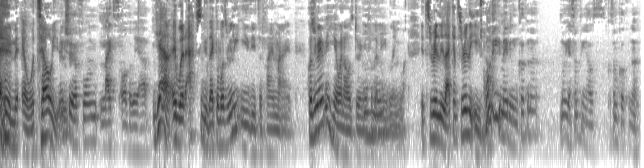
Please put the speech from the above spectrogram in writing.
and it will tell you. Make sure your phone lights all the way up. Yeah, it would actually like it was really easy to find mine because you were even here when I was doing it for the Mm-hmm. Maybelline one. It's really like it's really easy. What are you maybe in coconut? No, yeah, something else. Cause I'm coconut.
